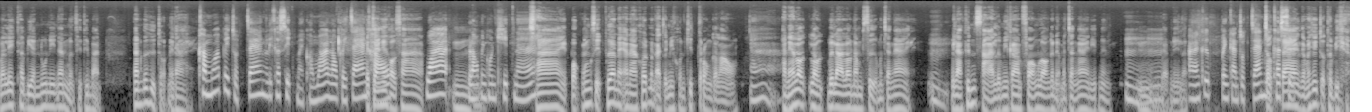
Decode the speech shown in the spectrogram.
ว่าเลขทะเบียนนู่นนี่นั่นเหมือนสิทธิบัตร นั่นก็คือจดไม่ได้คำว่าไปจดแจ้งลิขสิทธิ์หมายความว่าเราไปแจ้งไปแจ้งให้เขาทราบว่าอืมเราเป็นคนคิดนะ ใช่ปกป้องสิทธิ์เพื่อในอนาคตมันอาจจะมีคนคิดตรงกับเราอ่าอันเนี้ยเราเราเวลาเรานำสื่อมันจะง่ายอืม เวลาขึ้นศาลหรือมีการฟ้องร้องกันเนี่ยมันจะง่ายนิดนึงอืมอืมแบบนี้แหละอันนั้นคือเป็นการจดแจ้งจลิดขแจ้สิทงธิ์แต่ไม่ใช่จดทะเบียน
